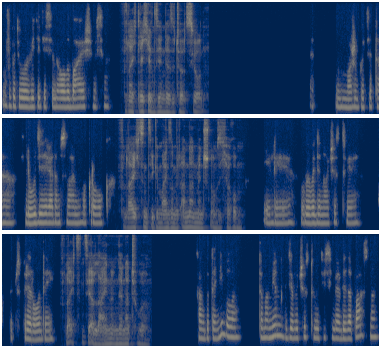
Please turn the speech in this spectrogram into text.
Может быть, вы увидите себя улыбающимся. Vielleicht lächeln Sie in der Situation. Может быть, это люди рядом с вами вокруг. Vielleicht sind Sie gemeinsam mit anderen Menschen um sich herum. Или вы в одиночестве с природой. Vielleicht sind Sie allein in der Natur. Как бы то ни было, это момент, где вы чувствуете себя безопасно,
